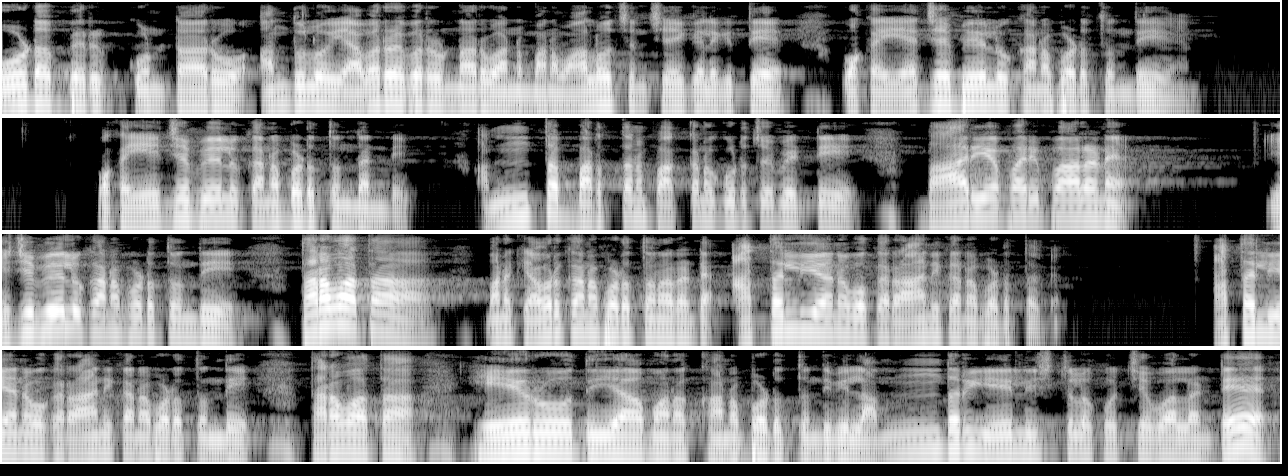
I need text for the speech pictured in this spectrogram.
ఓడబెరుక్కుంటారు. అందులో ఎవరెవరు ఉన్నారు అని మనం ఆలోచన చేయగలిగితే ఒక యజబేలు కనబడుతుంది. ఒక యజబేలు కనబడుతుందండి. అంత భర్తను పక్కన కూర్చోబెట్టి భార్య పరిపాలనే యజబేలు కనపడుతుంది. తర్వాత మనకు ఎవరు కనపడుతున్నారంటే అతలి అని ఒక రాణి కనబడుతుంది అతలి అనే ఒక రాణి కనబడుతుంది. తర్వాత హేరోదియా మనకు కనపడుతుంది వీళ్ళందరూ ఏ లిస్టులోకి వచ్చేవాళ్ళంటే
